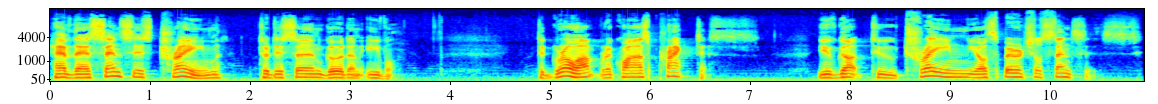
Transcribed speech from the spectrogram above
have their senses trained to discern good and evil. To grow up requires practice. You've got to train your spiritual senses.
